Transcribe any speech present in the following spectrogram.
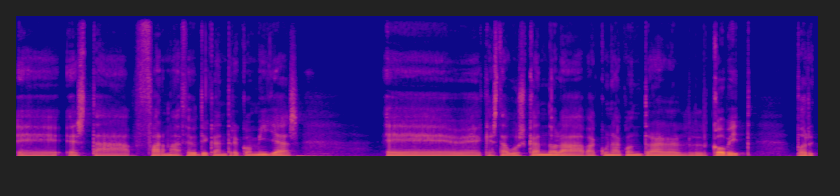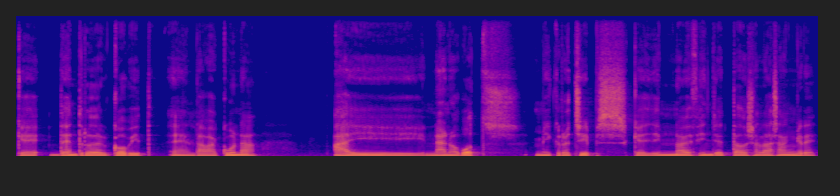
eh, esta farmacéutica, entre comillas, eh, que está buscando la vacuna contra el COVID, porque dentro del COVID, en la vacuna, hay nanobots, microchips, que una vez inyectados en la sangre,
